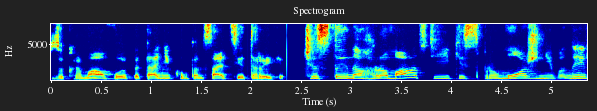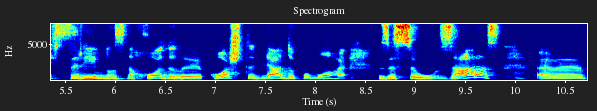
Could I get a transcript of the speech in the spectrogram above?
зокрема в питанні компенсації тарифів. Частина громад, ті, які спроможні, вони все рівно знаходили кошти для допомоги ЗСУ. Зараз е,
